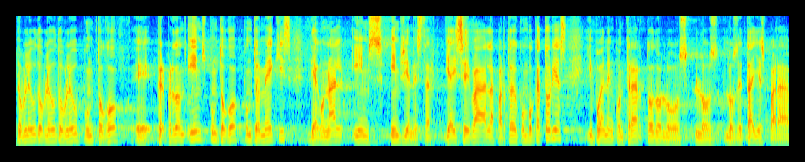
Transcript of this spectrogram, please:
www.gov, eh, perdón, ims.gov.mx, diagonal IMSS, IMSS Bienestar. Y ahí se va al apartado de convocatorias y pueden encontrar todos los, los, detalles para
